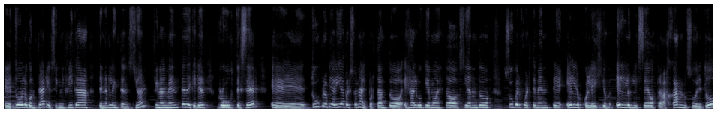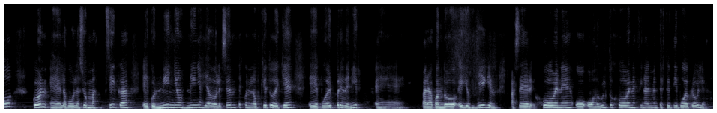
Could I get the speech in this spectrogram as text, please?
eh, todo lo contrario, significa tener la intención finalmente de querer robustecer eh, tu propia vida personal. Por tanto, es algo que hemos estado haciendo súper fuertemente en los colegios, en los liceos, trabajando sobre todo con eh, la población más chica, con niños, niñas y adolescentes, con el objeto de que poder prevenir para cuando ellos lleguen a ser jóvenes o adultos jóvenes finalmente este tipo de problemas.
